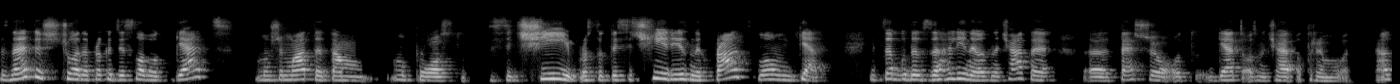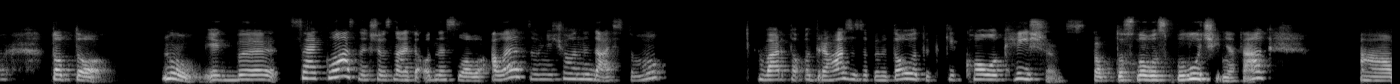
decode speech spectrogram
Ви знаєте, що, наприклад, дієслово get може мати там ну, просто тисячі, просто тисячі різних фраз словом get. І це буде взагалі не означати е, те, що от get означає отримувати. Так? Тобто, ну, якби це класно, якщо ви знаєте одне слово, але це нічого не дасть. Тому варто одразу запам'ятовувати такі collocations, тобто словосполучення, так? А,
